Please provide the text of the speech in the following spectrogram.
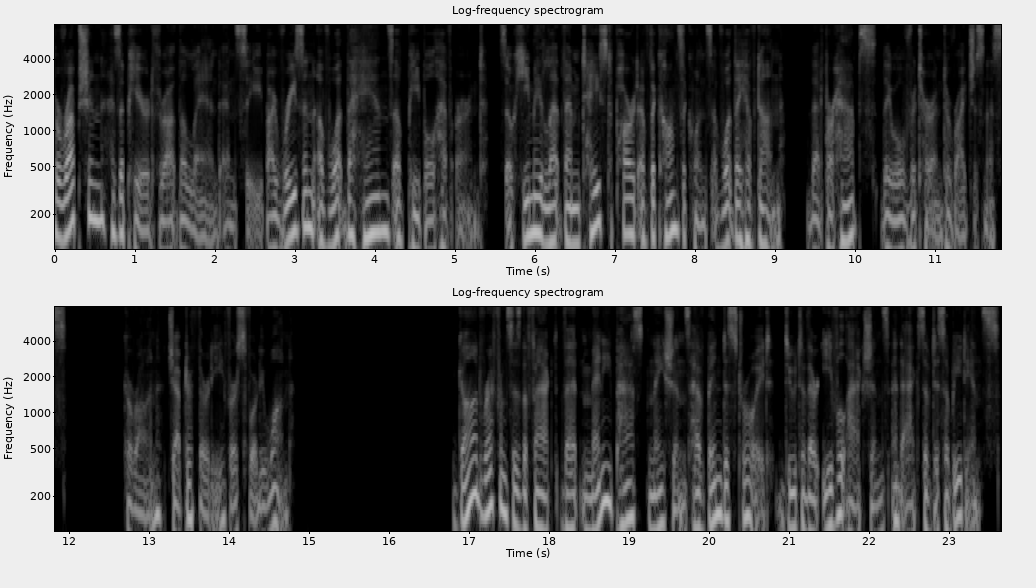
Corruption has appeared throughout the land and sea by reason of what the hands of people have earned, so he may let them taste part of the consequence of what they have done, that perhaps they will return to righteousness. Quran chapter 30 verse 41. God references the fact that many past nations have been destroyed due to their evil actions and acts of disobedience.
